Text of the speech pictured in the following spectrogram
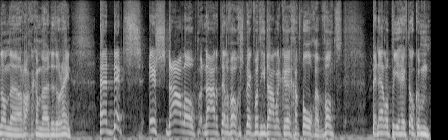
dan ik hem er doorheen. dit is de aanloop naar het telefoongesprek wat hier dadelijk gaat volgen. Want Penelope heeft ook een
